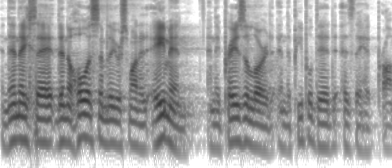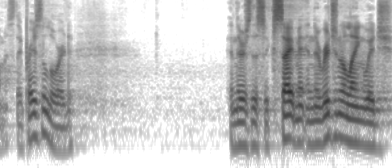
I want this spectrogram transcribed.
And then they say, then the whole assembly responded, Amen. And they praised the Lord, and the people did as they had promised. They praised the Lord. And there's this excitement. In the original language,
